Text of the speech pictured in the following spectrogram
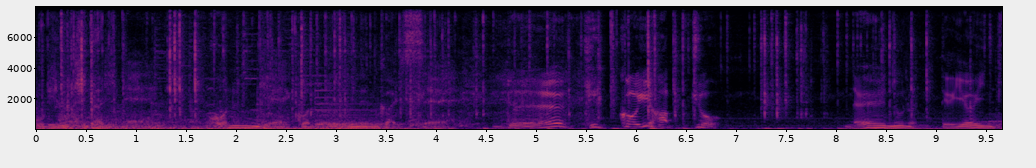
우리를 기다리네. 보는 게곧 믿는 걸세. 네, 기꺼이 합주. 내 눈은 뜨여 있네.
